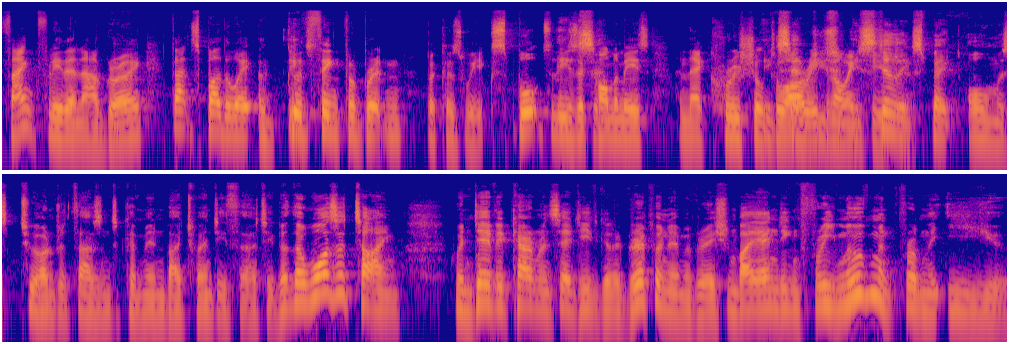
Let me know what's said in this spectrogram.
Thankfully, they're now growing. That's, by the way, a good Ex thing for Britain because we export to these except, economies and they're crucial to our economic you future. still expect almost 200,000 to come in by 2030. But there was a time when David Cameron said he'd get a grip on immigration by ending free movement from the EU.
